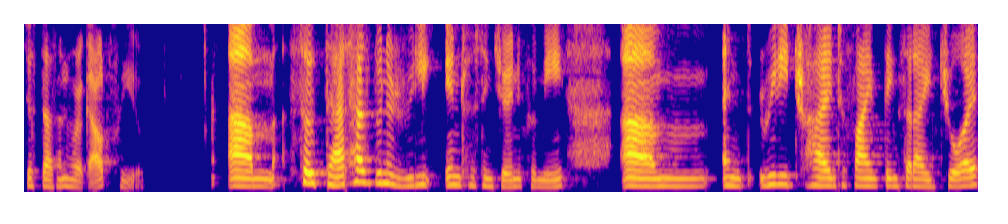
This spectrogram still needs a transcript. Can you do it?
just doesn't work out for you um so that has been a really interesting journey for me um, and really trying to find things that I enjoy.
